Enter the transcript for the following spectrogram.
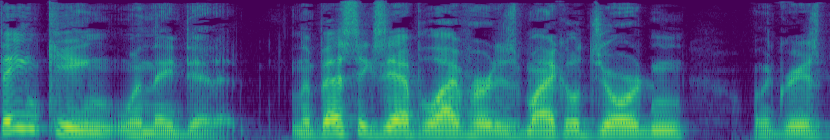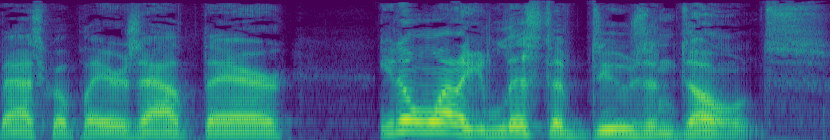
thinking when they did it. And the best example I've heard is Michael Jordan, one of the greatest basketball players out there. You don't want a list of do's and don'ts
